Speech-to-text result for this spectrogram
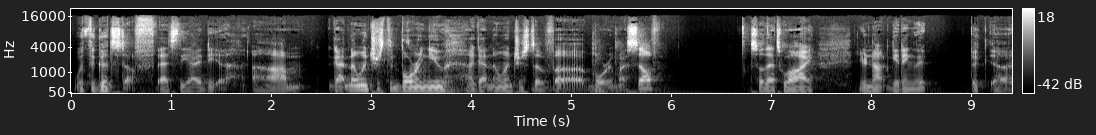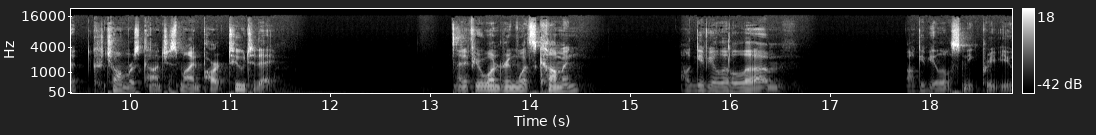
with the good stuff. That's the idea. Um, got no interest in boring you. I got no interest of uh, boring myself. So that's why you're not getting the, the uh, Chalmers Conscious Mind Part 2 today. And if you're wondering what's coming, I'll give you a little um, I'll give you a little sneak preview.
